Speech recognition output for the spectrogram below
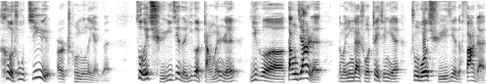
特殊机遇而成名的演员。作为曲艺界的一个掌门人、一个当家人，那么应该说这些年中国曲艺界的发展，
